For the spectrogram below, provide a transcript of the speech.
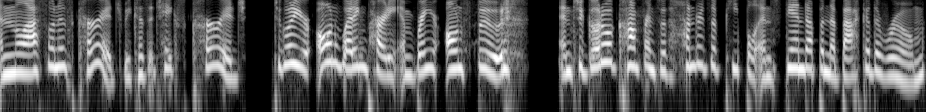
And the last one is courage because it takes courage to go to your own wedding party and bring your own food and to go to a conference with hundreds of people and stand up in the back of the room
